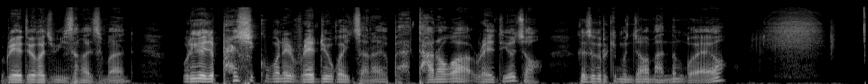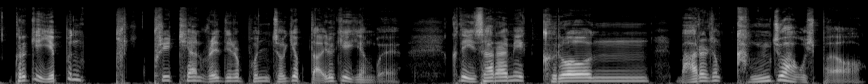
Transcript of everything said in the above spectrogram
라디오가 좀 이상하지만 우리가 이제 89번에 라디오가 있잖아요. 단어가 라디오죠. 그래서 그렇게 문장을 만든 거예요. 그렇게 예쁜 프리티한 라디오를 본 적이 없다. 이렇게 얘기한 거예요. 근데 이 사람이 그런 말을 좀 강조하고 싶어요.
